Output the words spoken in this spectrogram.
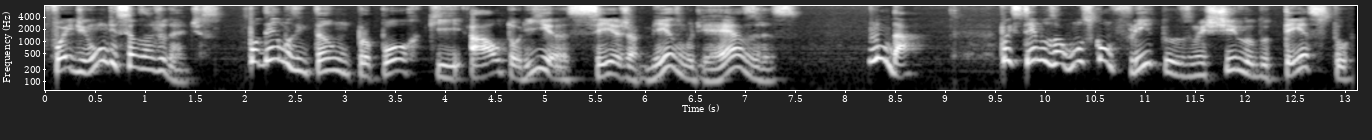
foi de um de seus ajudantes. Podemos então propor que a autoria seja mesmo de Esdras? Não dá pois temos alguns conflitos no estilo do texto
